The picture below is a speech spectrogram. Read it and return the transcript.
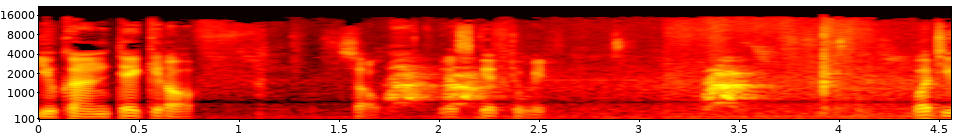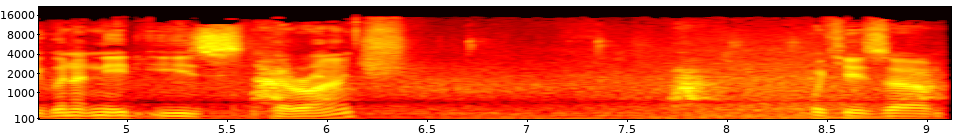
you can take it off. So let's get to it. What you're gonna need is a wrench which is um,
